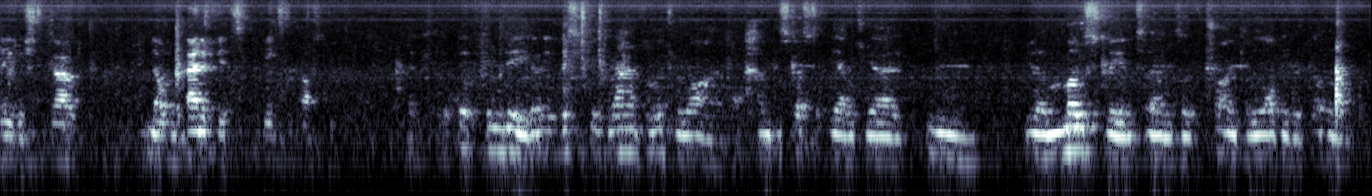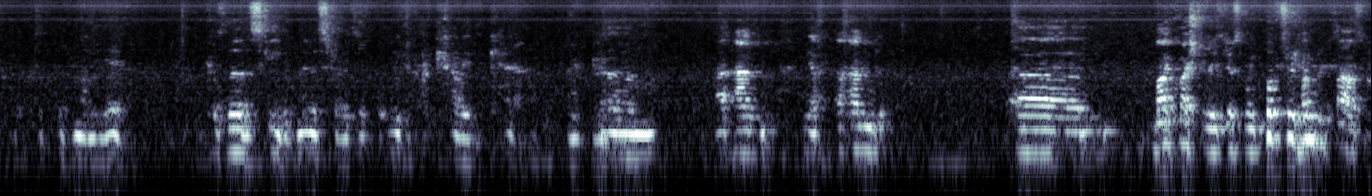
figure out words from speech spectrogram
they wish to go, knowing the benefits against the cost. It- Indeed, I mean, this has been around for a little while and discussed at the LGA. You know, mostly in terms of trying to lobby the government to put money in. Because they're the scheme administrators, but we have to carry the can. Um, and, yeah, and, um, my question is just, we put three hundred thousand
